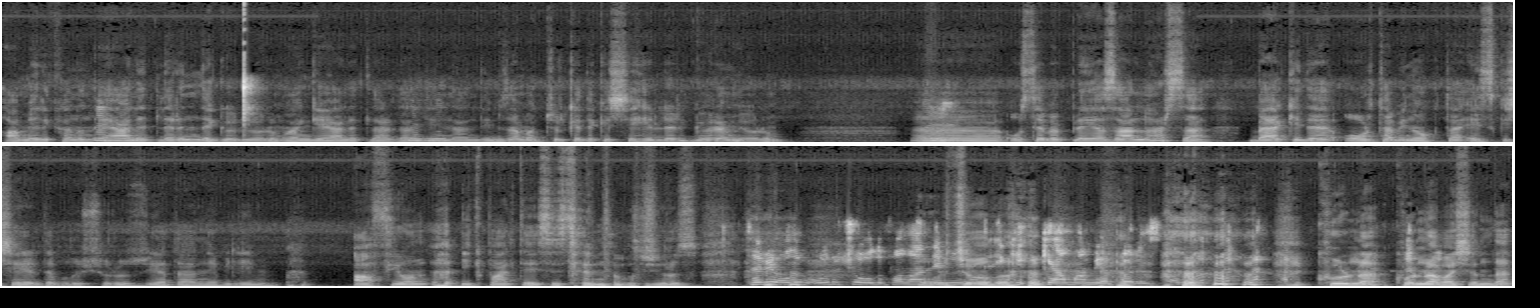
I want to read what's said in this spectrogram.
Amerika'nın Hı hı. eyaletlerini de görüyorum. Hangi eyaletlerden Hı hı. dinlendiğimiz ama Türkiye'deki şehirleri göremiyorum. Ee, o sebeple yazarlarsa belki de orta bir nokta Eskişehir'de buluşuruz ya da ne bileyim Afyon İkbal tesislerinde buluşuruz. Tabii olur Oruçoğlu falan ne bileyim iki, iki hamam yaparız. Kurna, Kurna başında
